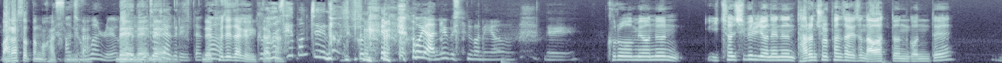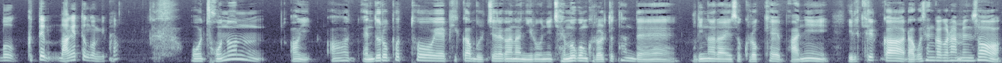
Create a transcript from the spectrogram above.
말았었던 것아 같습니다. 정말로요? 네, 그 네, 표제작을 읽다가 네, 표제작을 그거 읽다가 한세 번째 나오는 건데 거의 안 읽으신 거네요. 네. 그러면은 2011년에는 다른 출판사에서 나왔던 건데 뭐 그때 망했던 겁니까? 어, 저는 아, 이, 아 앤드로 포터의 빛과 물질에 관한 이론이 제목은 그럴 듯한데 우리나라에서 그렇게 많이 읽힐까라고 생각을 하면서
